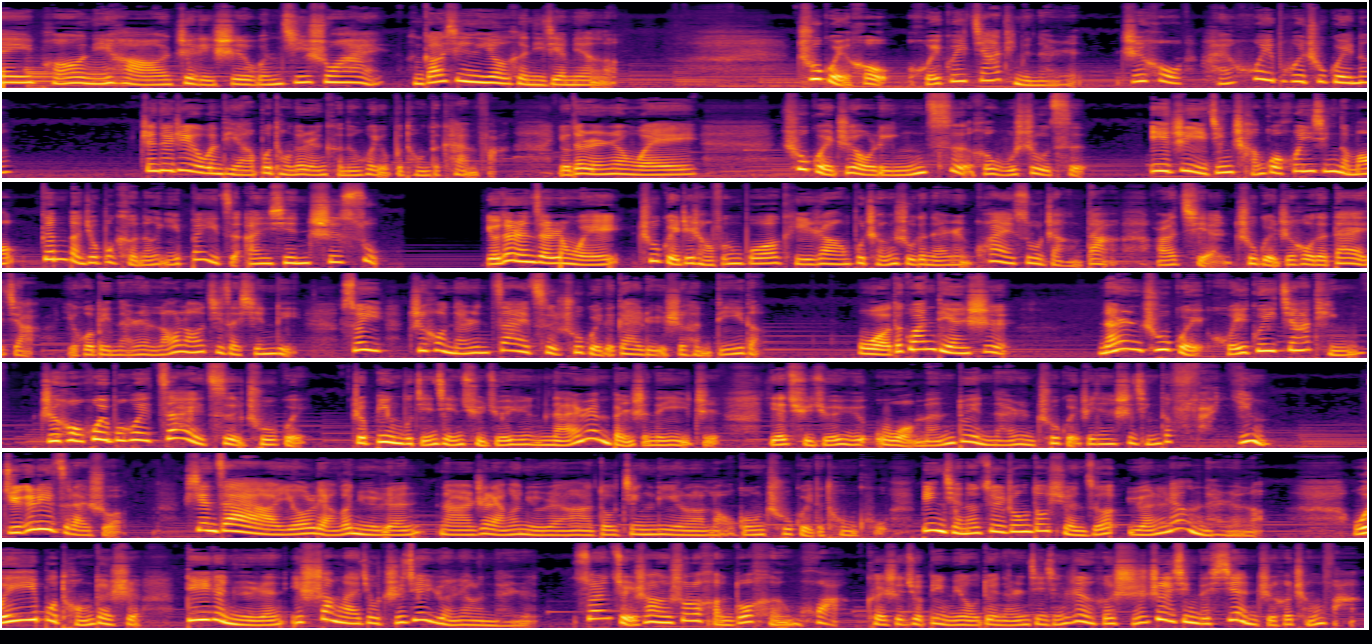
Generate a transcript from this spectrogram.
嗨，朋友你好，这里是文姬说爱，很高兴又和你见面了。出轨后回归家庭的男人之后还会不会出轨呢？针对这个问题啊，不同的人可能会有不同的看法。有的人认为，出轨只有零次和无数次，一只已经尝过荤腥的猫根本就不可能一辈子安心吃素。有的人则认为，出轨这场风波可以让不成熟的男人快速长大，而且出轨之后的代价也会被男人牢牢记在心里，所以之后男人再次出轨的概率是很低的。我的观点是，男人出轨回归家庭之后会不会再次出轨，这并不仅仅取决于男人本身的意志，也取决于我们对男人出轨这件事情的反应。举个例子来说。现在啊，有两个女人，那这两个女人啊，都经历了老公出轨的痛苦，并且呢，最终都选择原谅男人了。唯一不同的是，第一个女人一上来就直接原谅了男人，虽然嘴上说了很多狠话，可是却并没有对男人进行任何实质性的限制和惩罚。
